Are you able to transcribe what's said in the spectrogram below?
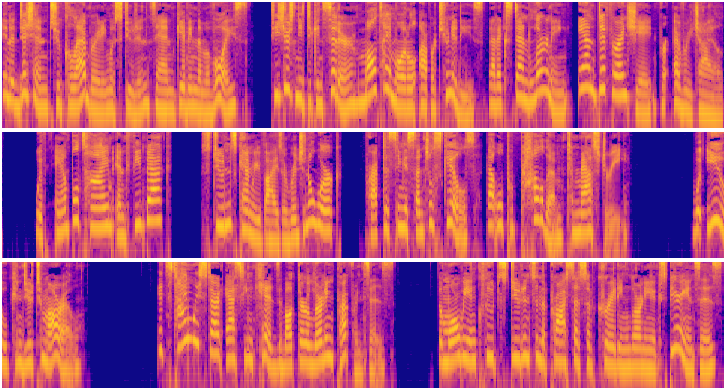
In addition to collaborating with students and giving them a voice, teachers need to consider multimodal opportunities that extend learning and differentiate for every child. With ample time and feedback, students can revise original work, practicing essential skills that will propel them to mastery. What you can do tomorrow. It's time we start asking kids about their learning preferences. The more we include students in the process of creating learning experiences,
